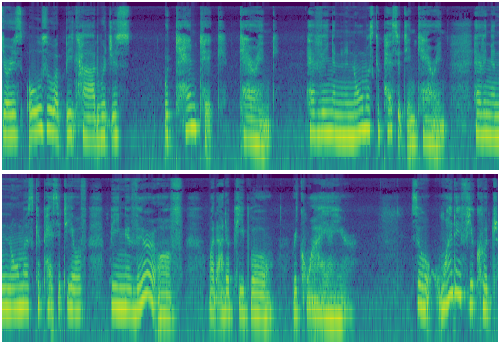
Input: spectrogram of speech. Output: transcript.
there is also a big heart which is authentic caring, having an enormous capacity in caring, having an enormous capacity of being aware of what other people require here. So, what if you could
